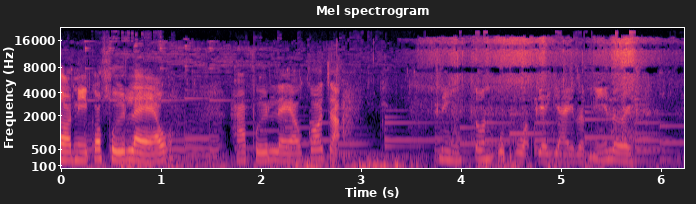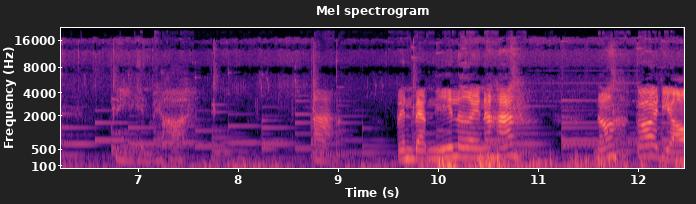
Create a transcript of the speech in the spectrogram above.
ตอนนี้ก็ฟื้นแล้วนะคะฟื้นแล้วก็จะนี่ต้นอวบๆใหญ่ ๆ แบบนี้เลย นี่เห็นไหมคะอ่าเป็นแบบนี้เลยนะคะเนาะก็เดี๋ยว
